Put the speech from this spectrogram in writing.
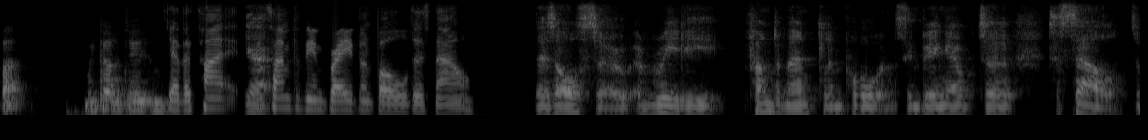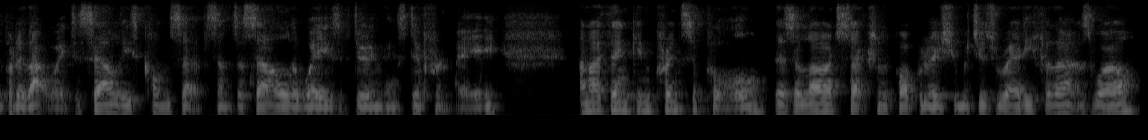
but we've got to do them yeah the time yeah. the time for being brave and bold is now there's also a really fundamental importance in being able to to sell, to put it that way, to sell these concepts and to sell the ways of doing things differently. And I think in principle, there's a large section of the population which is ready for that as well.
